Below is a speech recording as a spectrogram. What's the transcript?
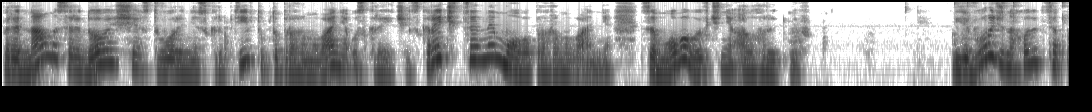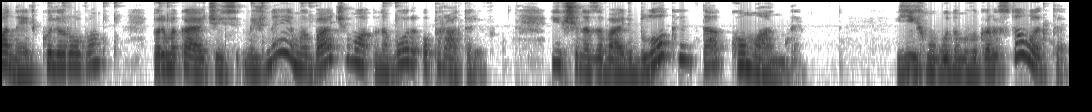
Перед нами середовище створення скриптів, тобто програмування у Scratch. Scratch – це не мова програмування, це мова вивчення алгоритмів. Ліворуч знаходиться панель кольорова. Перемикаючись між нею, ми бачимо набори операторів. Їх ще називають блоки та команди. Їх ми будемо використовувати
